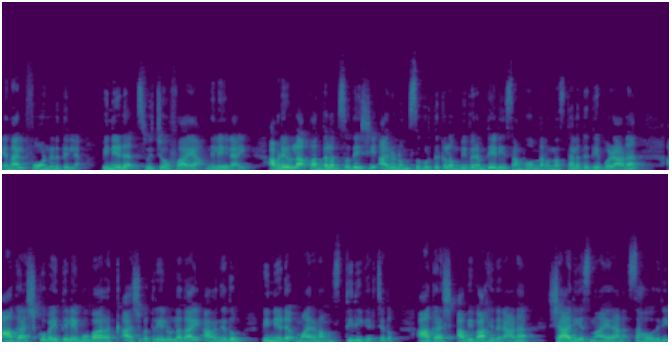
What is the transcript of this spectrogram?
എന്നാൽ ഫോൺ എടുത്തില്ല. പിന്നീട് സ്വിച്ച് ഓഫായ നിലയിലായി. അവിടെയുള്ള പന്തളം സ്വദേശി അരുണും സുഹൃത്തുക്കളും വിവരം തേടി സംഭവം നടന്ന സ്ഥലത്തെത്തിയപ്പോഴാണ് ആകാശ് കുവൈത്തിലെ മുബാറക് ആശുപത്രിയിലുള്ളതായി അറിഞ്ഞതും പിന്നീട് മരണം സ്ഥിരീകരിച്ചതും. ആകാശ് അവിവാഹിതനാണ്. ഷാരിയസ് നായരാണ് സഹോദരി.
